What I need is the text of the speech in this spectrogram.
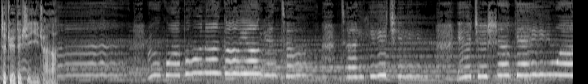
这绝对是遗传啊！如果不能够永远走在一起，也至少给我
